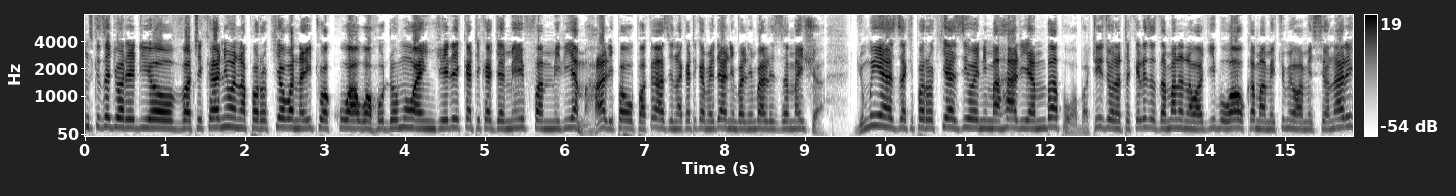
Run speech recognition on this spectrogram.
msikilizaji wa redio Vatikani, wanaparokia wanaitwa kuwa wahudumu wa Injili katika jamii, familia, mahali pa upakazi na katika medani mbalimbali za maisha. Jumuiya za kiparokia ziwe ni mahali ambapo wabatizi wanatekeleza dhamana na wajibu wao kama mitume wa misionari,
